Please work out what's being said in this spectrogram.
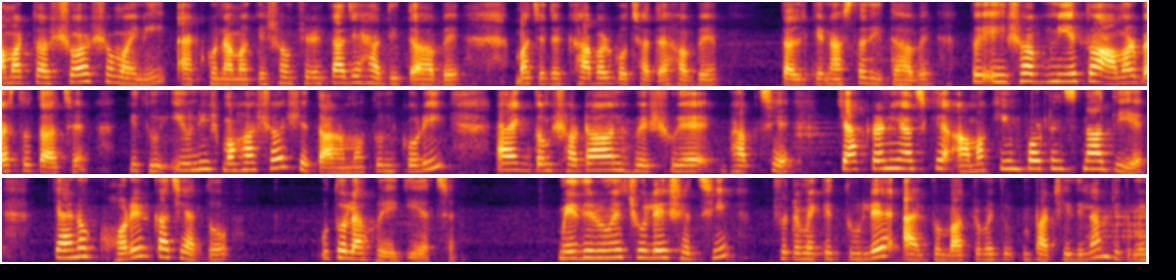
আমার তো আর শোয়ার সময় নেই। এখন আমাকে সংসারের কাজে হাত দিতে হবে, বাচ্চাদের খাবার গোছাতে হবে, তাদেরকে নাস্তা দিতে হবে। তো এই সব নিয়ে তো আমার ব্যস্ততা আছে। কিন্তু ইউনিশ মহাশয় সে তার মতন করেই একদম শটান হয়ে শুয়ে ভাবছে, চাকরানি আজকে আমাকে ইম্পর্টেন্স না দিয়ে কেন ঘরের কাছে এত উতলা হয়ে গিয়েছে মেয়েদের রুমে চলে এসেছি। ছোটো মেয়েকে তুলে একদম বাথরুমে পাঠিয়ে দিলাম যে, তুমি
